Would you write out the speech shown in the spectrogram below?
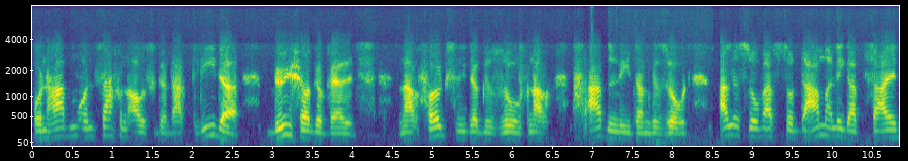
und haben uns Sachen ausgedacht, Lieder, Bücher gewälzt, nach Volkslieder gesucht, nach Fadenliedern gesucht. Alles so, was zu damaliger Zeit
